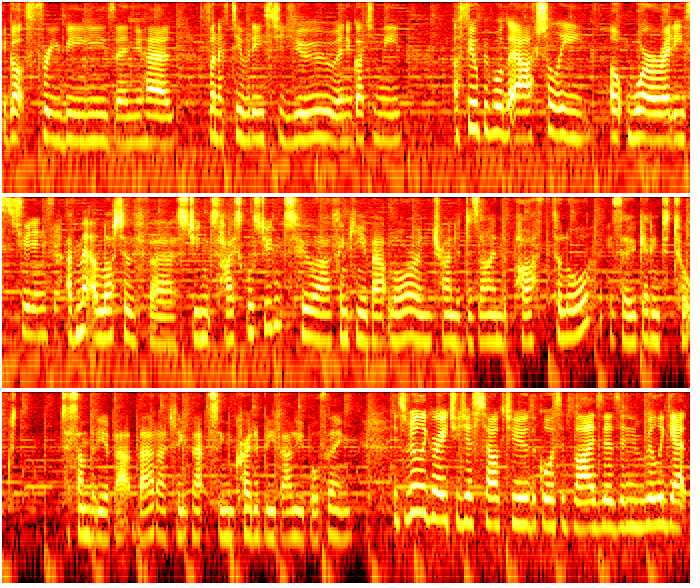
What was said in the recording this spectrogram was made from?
You got freebies and you had fun activities to do and you got to meet a few people that actually uh, were already students. I've met a lot of uh, students, high school students, who are thinking about law and trying to design the path to law. So getting to talk to somebody about that, I think that's an incredibly valuable thing. It's really great to just talk to the course advisors and really get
